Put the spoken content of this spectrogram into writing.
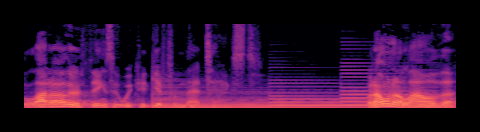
a lot of other things that we could get from that text. But I want to allow the,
